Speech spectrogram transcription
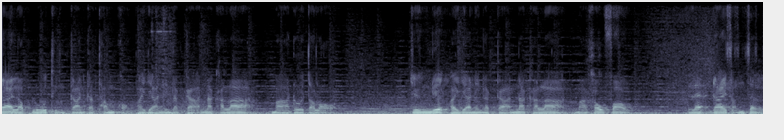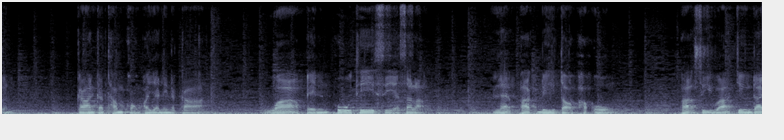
ได้รับรู้ถึงการกระทำของพญานินลการนาคราชมาโดยตลอด จึงเรียกพญานินลการนาคราชมาเข้าเฝ้า และได้สรรเสริญ การกระทำของพญานิลการ ว่าเป็นผู้ที่เสียสละ และพักดีต่อพระองค์ พระศิวะจึงได้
